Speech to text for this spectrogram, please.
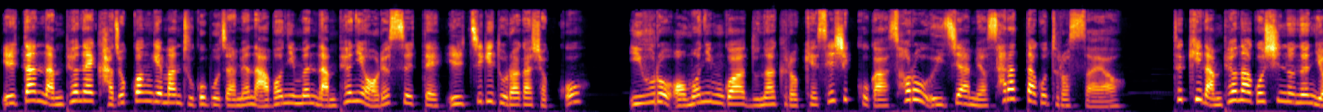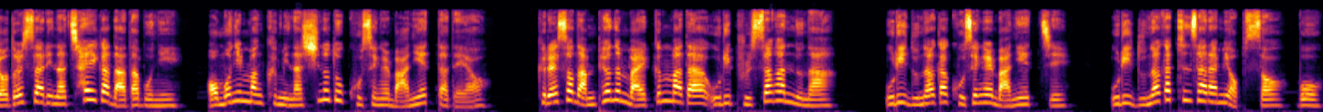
일단 남편의 가족 관계만 두고 보자면 아버님은 남편이 어렸을 때 일찍이 돌아가셨고 이후로 어머님과 누나 그렇게 세 식구가 서로 의지하며 살았다고 들었어요. 특히 남편하고 신우는 8살이나 차이가 나다 보니 어머님만큼이나 신우도 고생을 많이 했다대요. 그래서 남편은 말끝마다 우리 불쌍한 누나, 우리 누나가 고생을 많이 했지. 우리 누나 같은 사람이 없어. 뭐,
